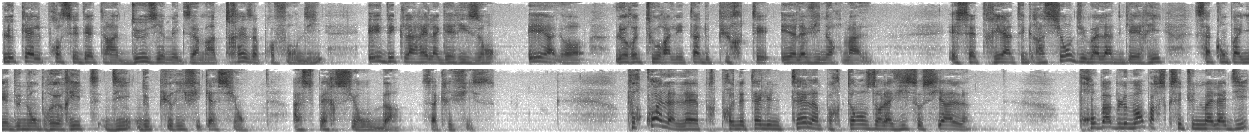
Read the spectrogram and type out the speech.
lequel procédait à un deuxième examen très approfondi et déclarait la guérison et alors le retour à l'état de pureté et à la vie normale. Et cette réintégration du malade guéri s'accompagnait de nombreux rites dits de purification, aspersion, bain, sacrifice. Pourquoi la lèpre prenait-elle une telle importance dans la vie sociale? Probablement parce que c'est une maladie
